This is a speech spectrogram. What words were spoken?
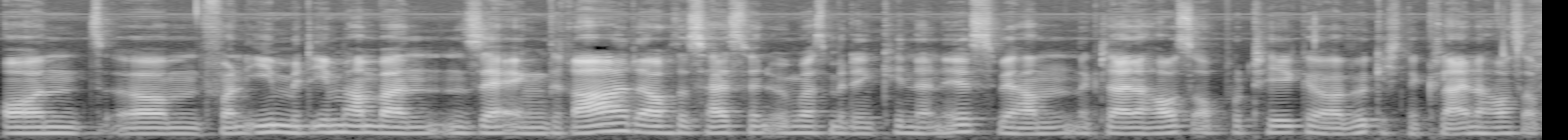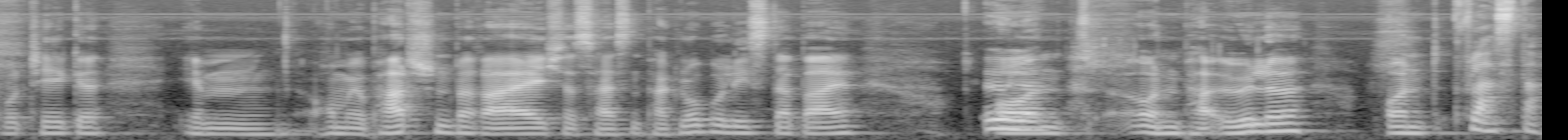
Und ähm, von ihm, mit ihm haben wir einen sehr engen Draht. Auch das heißt, wenn irgendwas mit den Kindern ist, wir haben eine kleine Hausapotheke, aber wirklich eine kleine Hausapotheke im homöopathischen Bereich. Das heißt, ein paar Globulis dabei und, und ein paar Öle. Und Pflaster.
